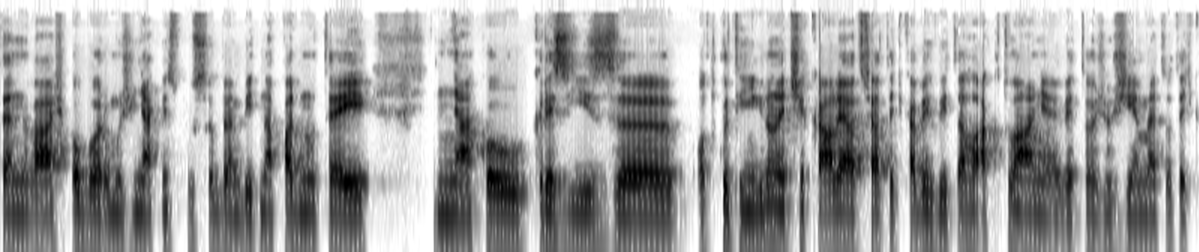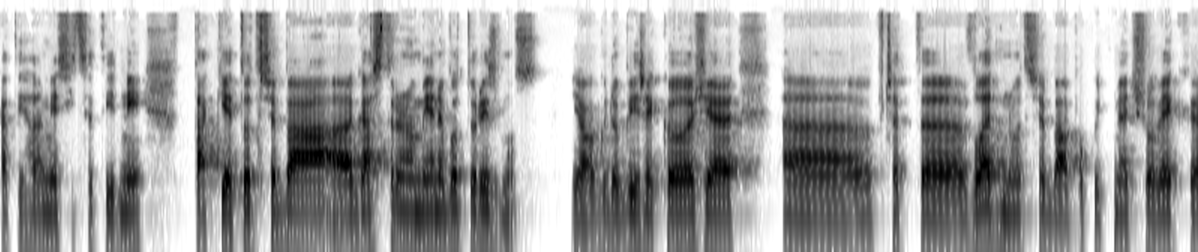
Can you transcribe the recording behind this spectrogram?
ten váš obor může nějakým způsobem být napadnutý nějakou krizí, z, odkud ji nikdo nečekal. Já třeba teďka bych vytahl aktuálně, je to, že žijeme to teďka tyhle měsíce, týdny, tak je to třeba eh, gastronomie nebo turismus. Jo, kdo by řekl, že uh, před uh, v lednu třeba, pokud měl člověk uh,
